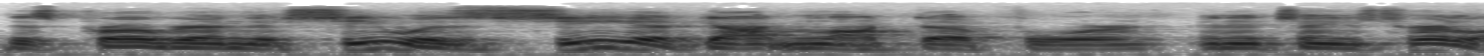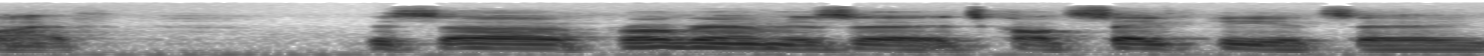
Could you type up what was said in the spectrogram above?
this program that she was she had gotten locked up for and it changed her life this uh, program is a, it's called safe p it's a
